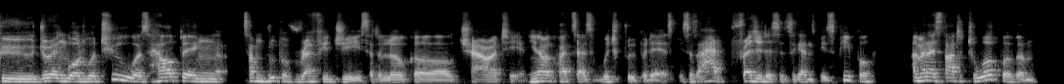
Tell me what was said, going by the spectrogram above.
who during World War II was helping some group of refugees at a local charity. And he never quite says which group it is. because I had prejudices against these people. And when I started to work with them,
